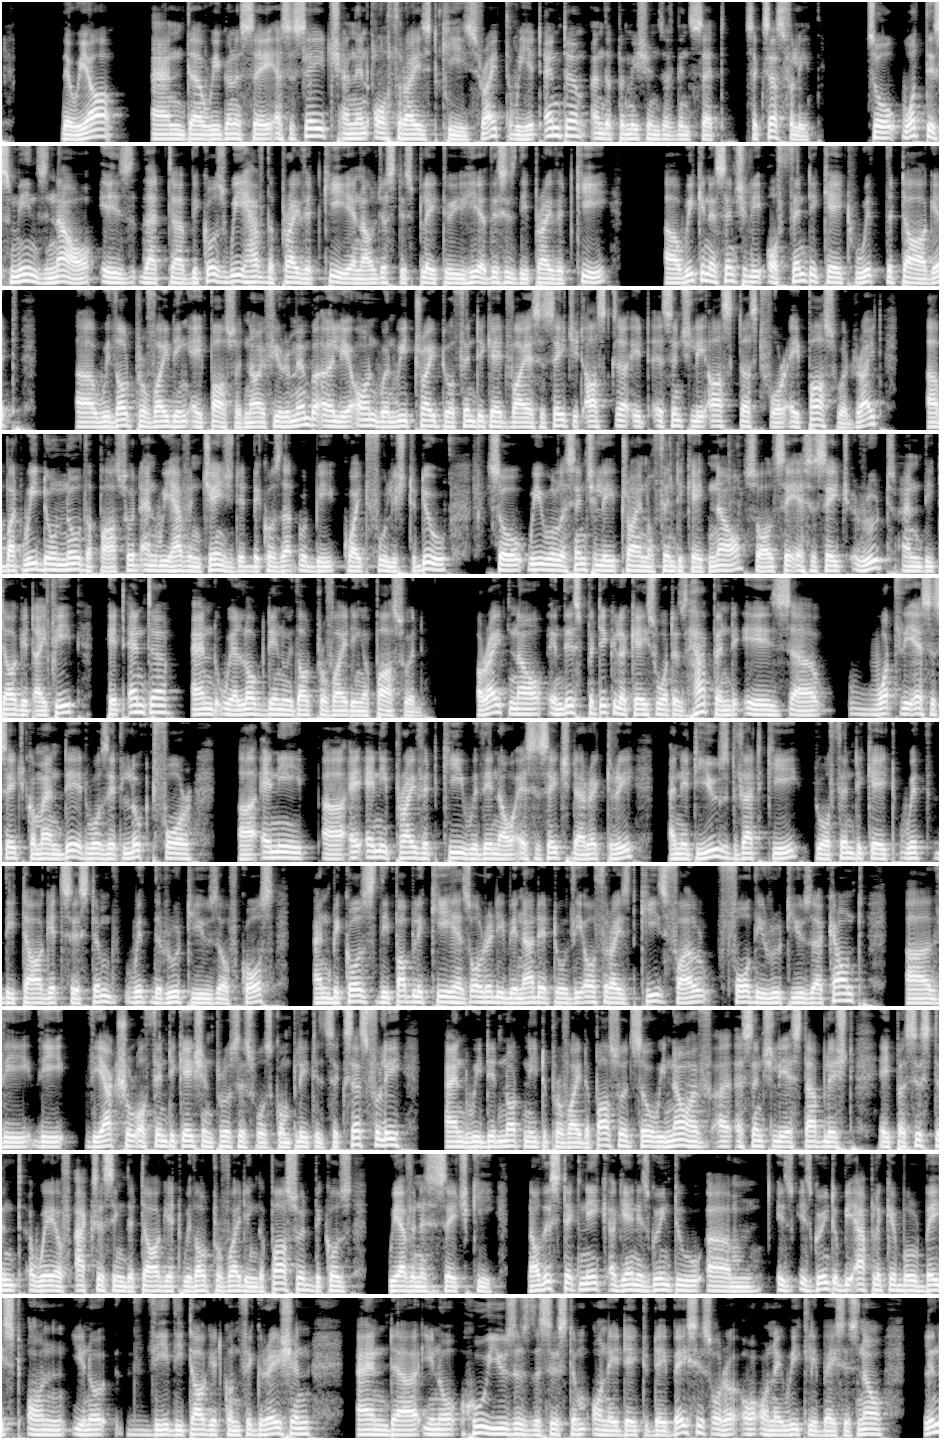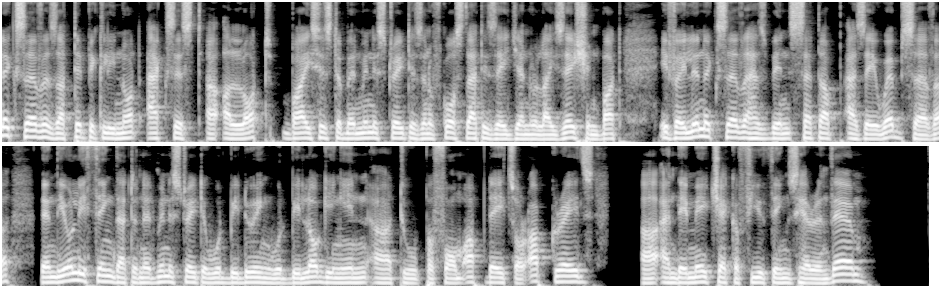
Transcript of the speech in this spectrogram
There we are and uh, we're going to say SSH and then authorized keys, right? We hit enter and the permissions have been set successfully. So what this means now is that uh, because we have the private key, and I'll just display to you here, this is the private key, uh, we can essentially authenticate with the target uh, without providing a password. Now, if you remember earlier on when we tried to authenticate via SSH, it asked, uh, it essentially asked us for a password, right? uh, but we don't know the password and we haven't changed it because that would be quite foolish to do. So we will essentially try and authenticate now. So I'll say SSH root and the target IP, hit enter, and we're logged in without providing a password. All right, now in this particular case, what has happened is uh, what the SSH command did was it looked for uh, any uh, any private key within our SSH directory and it used that key to authenticate with the target system with the root user of course. And because the public key has already been added to the authorized keys file for the root user account uh, the the the actual authentication process was completed successfully and we did not need to provide a password so we now have uh, essentially established a persistent way of accessing the target without providing the password because we have an SSH key now this technique again is going to um, is, is going to be applicable based on you know the the target configuration and uh, you know who uses the system on a day-to-day -day basis or, or, on a weekly basis. Now Linux servers are typically not accessed uh, a lot by system administrators and of course that is a generalization. But if a Linux server has been set up as a web server then the only thing that an administrator would be doing would be logging in uh, to perform updates or upgrades uh, and they may check a few things here and there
